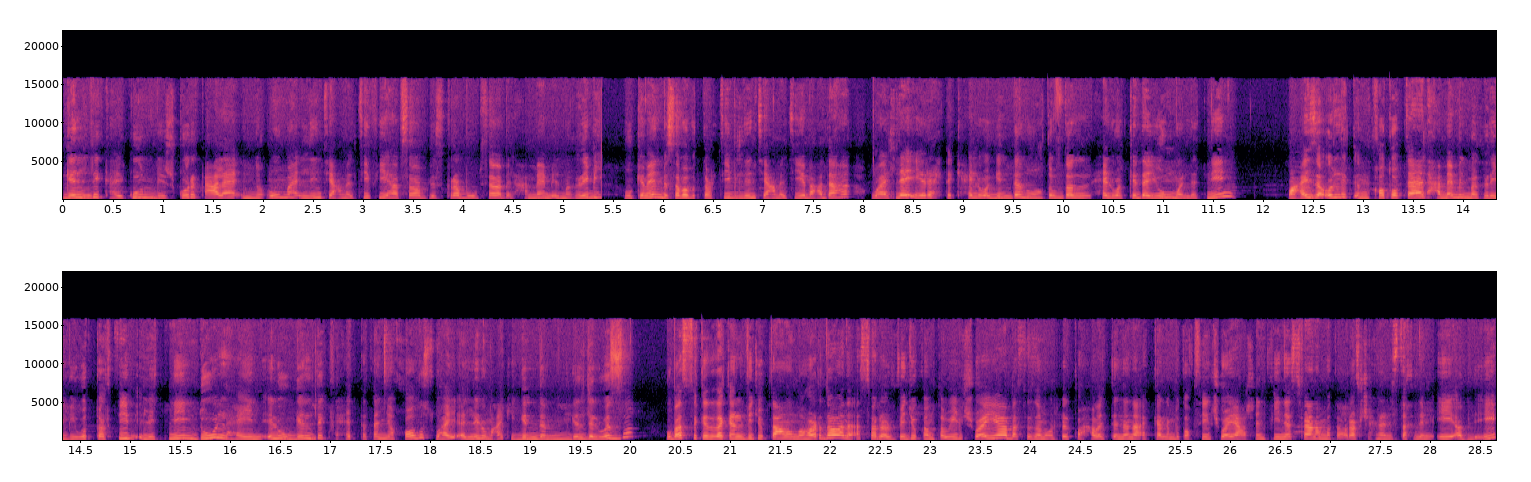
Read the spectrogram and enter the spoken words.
جلدك هيكون بيشكرك على النعومة اللي انت عملتيه فيها بسبب ال scrub وبسبب الحمام المغربي وكمان بسبب الترطيب اللي انت عملتيه بعدها. وهتلاقي ريحتك حلوة جدا وهتفضل حلوة كده يوم ولا اتنين. وعايزة أقولك إن الخطوة بتاع الحمام المغربي والترطيب الاتنين دول هينقلوا جلدك في حتة تانية خالص وهيقللوا معاكي جدا من جلد الوزة. وبس كده ده كان الفيديو بتاعنا النهارده. أنا أسفة لو الفيديو كان طويل شوية بس زي ما قلت لكم حاولت إن أنا أتكلم بتفصيل شوية عشان في ناس فعلا ما تعرفش إحنا هنستخدم إيه قبل إيه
